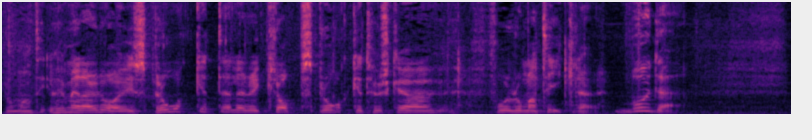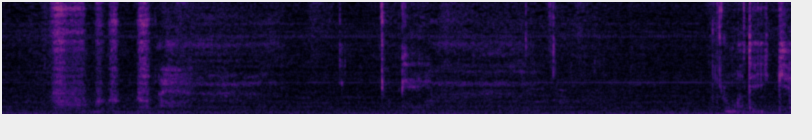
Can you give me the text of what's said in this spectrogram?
Romantik. Hur menar du då? I språket eller i kroppsspråket? Hur ska jag få romantik i det här? Båda. Okej. Romantik.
